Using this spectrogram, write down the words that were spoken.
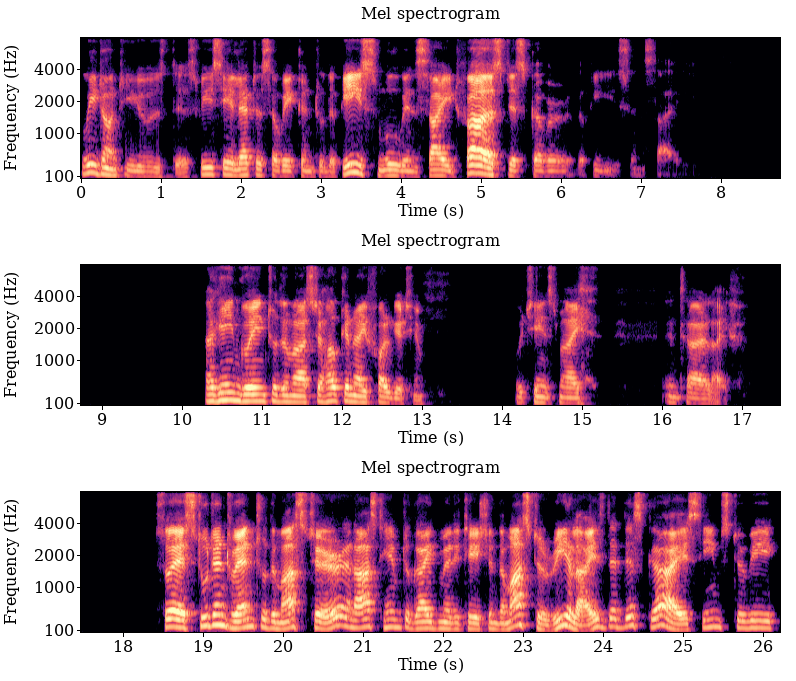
we don't use this. We say, let us awaken to the peace, move inside. First, discover the peace inside. Again, going to the master, how can I forget him? Who changed my entire life. So, a student went to the master and asked him to guide meditation. The master realized that this guy seems to be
